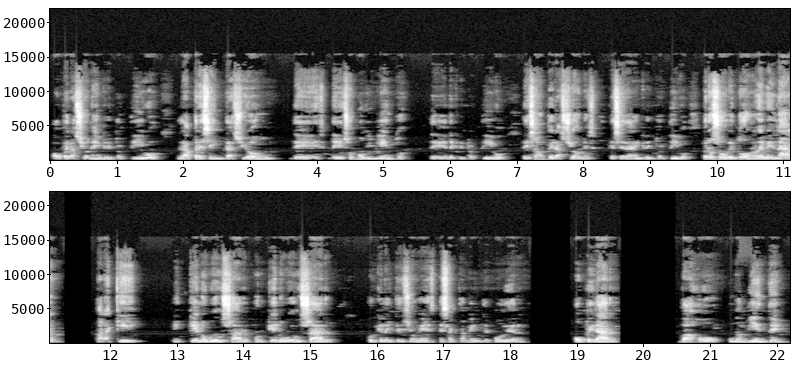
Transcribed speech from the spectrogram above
operaciones en criptoactivos, la presentación de, esos movimientos de, de criptoactivos, de esas operaciones que se dan en criptoactivos, pero sobre todo revelar para qué, en qué lo voy a usar, por qué lo voy a usar, porque la intención es exactamente poder operar bajo un ambiente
